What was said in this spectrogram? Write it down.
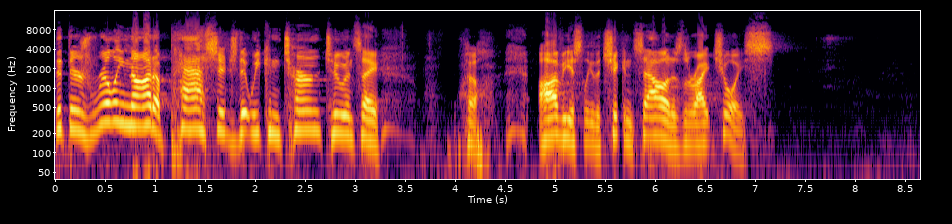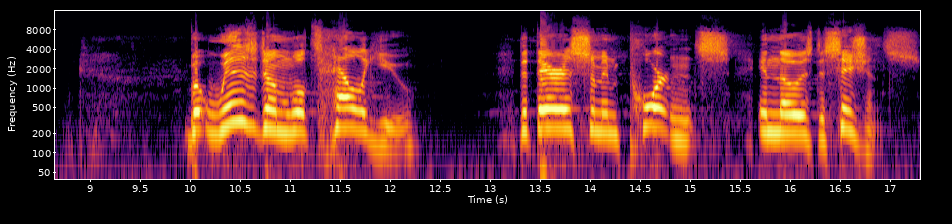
that there's really not a passage that we can turn to and say, well, obviously the chicken salad is the right choice. But wisdom will tell you that there is some importance in those decisions.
